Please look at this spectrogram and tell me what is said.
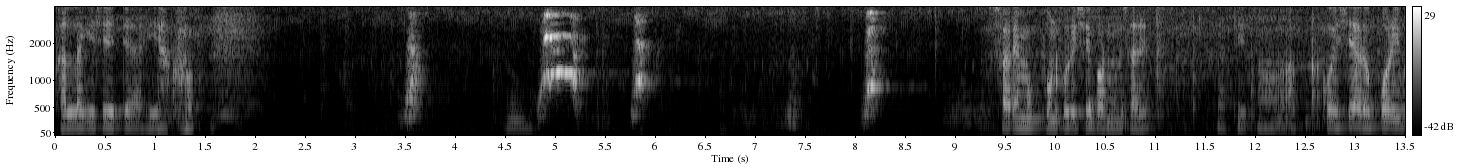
ভাল লাগিছে এতিয়া আহি আকৌ ছাৰে মোক ফোন কৰিছে বৰ্মন ছাৰে ৰাতি অঁ, কৈছে আৰু পঢ়িব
